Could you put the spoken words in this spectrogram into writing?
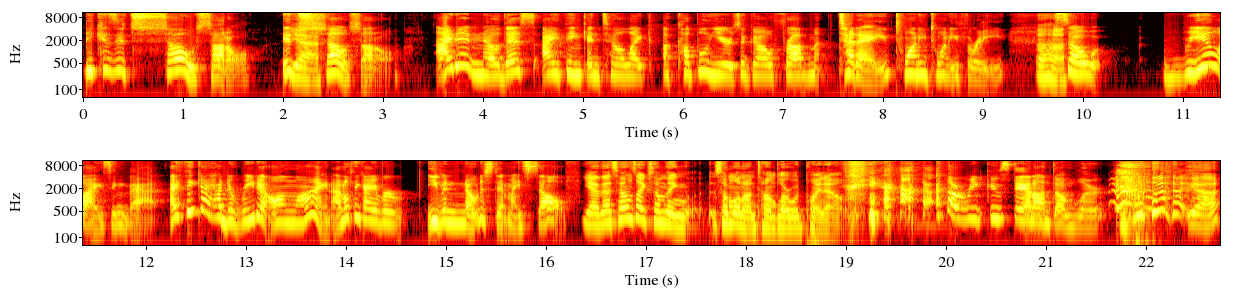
because it's so subtle. It's Yeah. so subtle. I didn't know this, I think, until like a couple years ago from today, 2023. Uh-huh. So realizing that, I think I had to read it online. I don't think I ever even noticed it myself. Yeah, that sounds like something someone on Tumblr would point out. A Riku stan on Tumblr. yeah.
